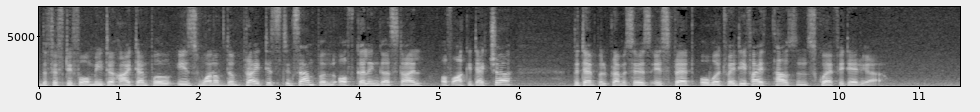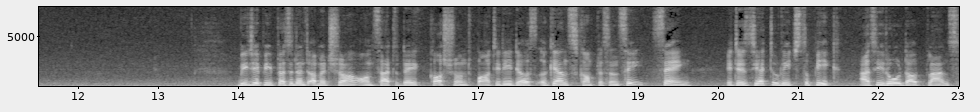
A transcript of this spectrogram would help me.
The 54 meter high temple is one of the brightest example of Kalinga style of architecture. The temple premises is spread over 25,000 square feet area. BJP President Amit Shah on Saturday cautioned party leaders against complacency, saying it is yet to reach the peak as he rolled out plans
